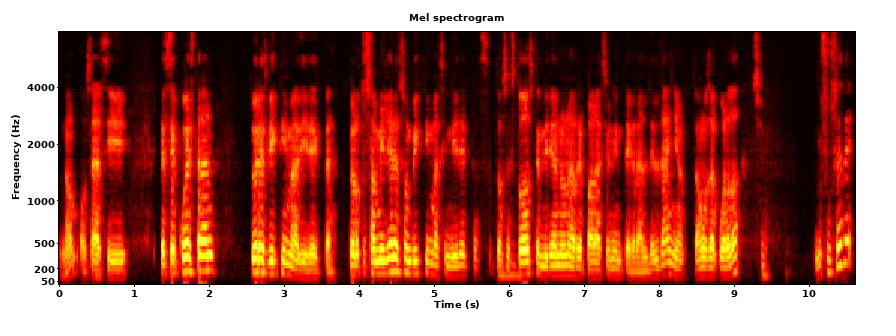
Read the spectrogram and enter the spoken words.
¿no? O sea, si te secuestran, tú eres víctima directa, pero tus familiares son víctimas indirectas. Entonces, todos tendrían una reparación integral del daño. ¿Estamos de acuerdo? sí. No sucede.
